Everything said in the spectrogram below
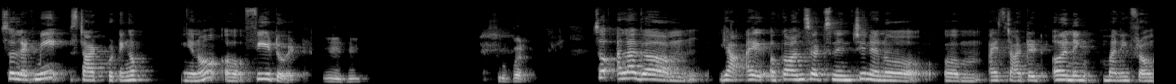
So let me start putting up you know a fee to it. Mm-hmm. super. So అలాగా యా ఐ కాన్సర్ట్స్ నుంచి నేను I started earning money from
